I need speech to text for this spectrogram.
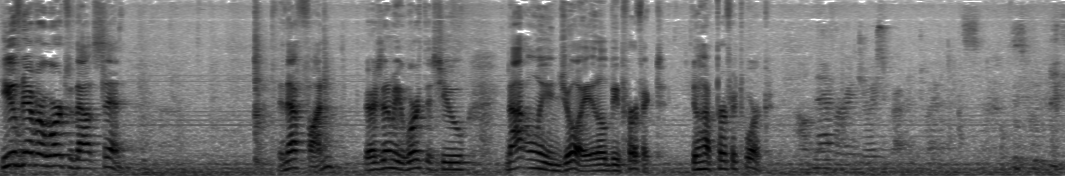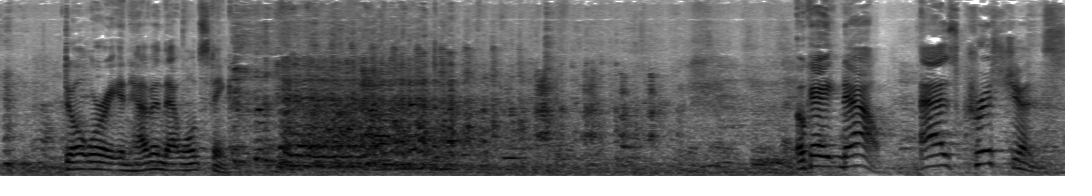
You've never worked without sin. Isn't that fun? There's going to be work that you not only enjoy, it'll be perfect. You'll have perfect work. I'll never enjoy scrubbing toilets. Don't worry, in heaven that won't stink. Okay, now, as Christians,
